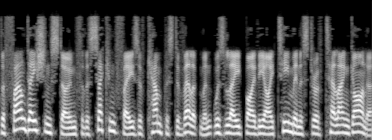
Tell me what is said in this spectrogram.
The foundation stone for the second phase of campus development was laid by the IT Minister of Telangana,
